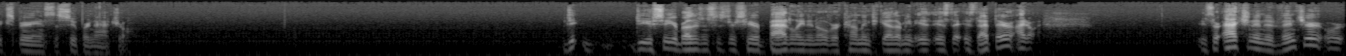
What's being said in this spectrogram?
experience the supernatural? Do, do you see your brothers and sisters here battling and overcoming together? I mean, is, is, that, is that there? I don't. Is there action and adventure, or,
